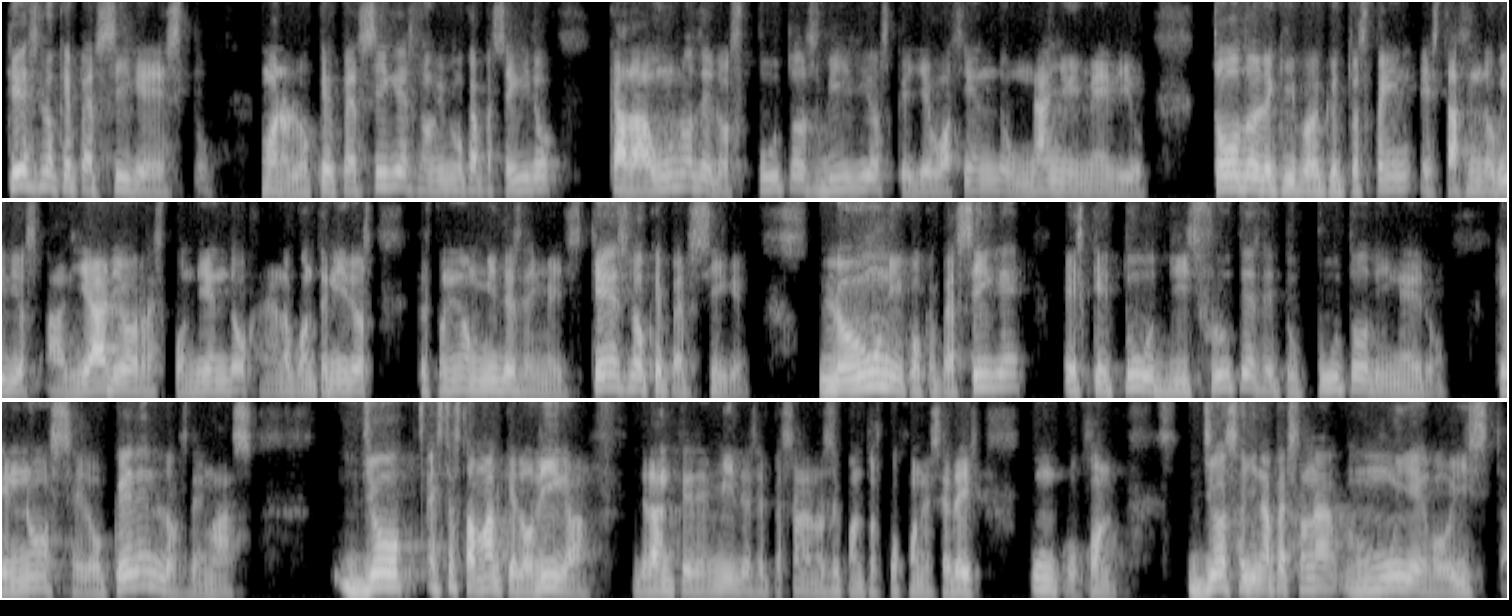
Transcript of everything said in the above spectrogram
¿Qué es lo que persigue esto? Bueno, lo que persigue es lo mismo que ha perseguido cada uno de los putos vídeos que llevo haciendo un año y medio. Todo el equipo de Crypto Spain está haciendo vídeos a diario, respondiendo, generando contenidos, respondiendo miles de emails. ¿Qué es lo que persigue? Lo único que persigue es que tú disfrutes de tu puto dinero que no se lo queden los demás. Yo, esto está mal que lo diga delante de miles de personas, no sé cuántos cojones seréis, un cojón. Yo soy una persona muy egoísta.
